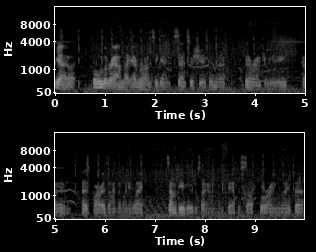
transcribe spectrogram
yeah, all around, like everyone's against censorship in the Finland community, uh, as far as I know, anyway. Some people are just like, oh, they have to softcore anyway, but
